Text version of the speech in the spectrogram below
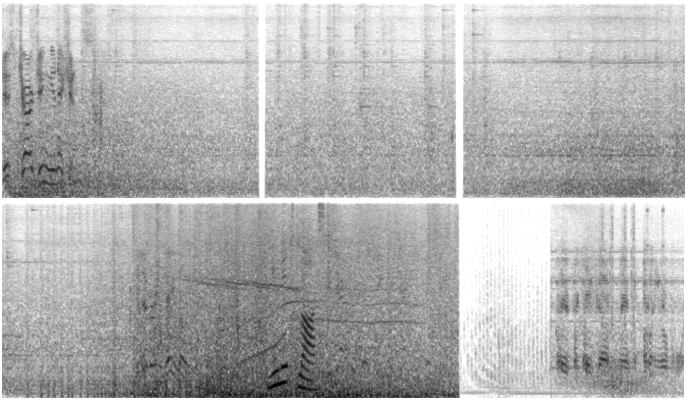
Discharging munitions. Delivering payload. Unit lost. Clear for takeoff, American 2004.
